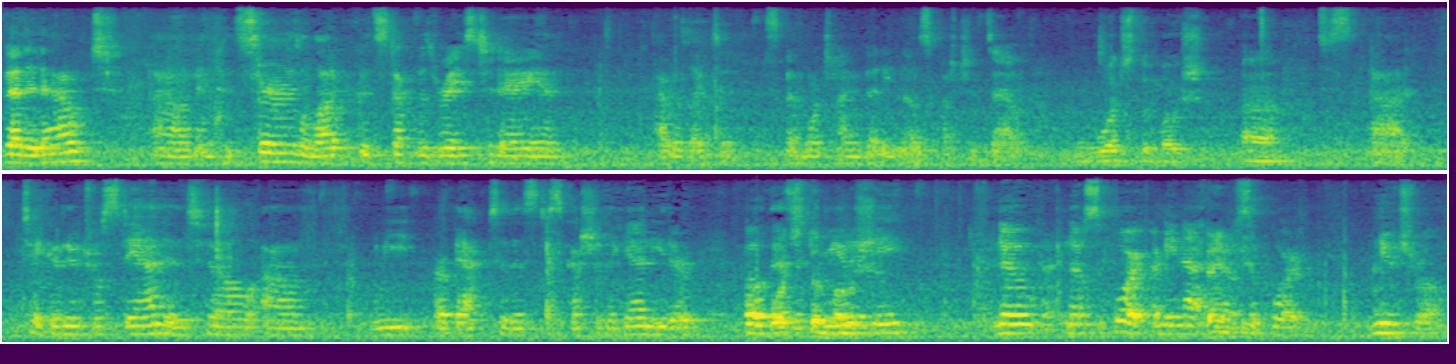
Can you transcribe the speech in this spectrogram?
vetted out um, and concerns. A lot of good stuff was raised today, and I would like to spend more time vetting those questions out. What's the motion? Uh, Just uh, take a neutral stand until um, we are back to this discussion again, either both What's as a the community. No, no support, I mean, not no you. support, neutral.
